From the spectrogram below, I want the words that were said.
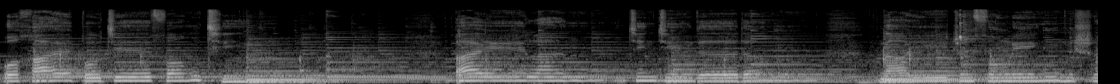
我还不解风情。白玉兰静静的等。阵风铃声，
